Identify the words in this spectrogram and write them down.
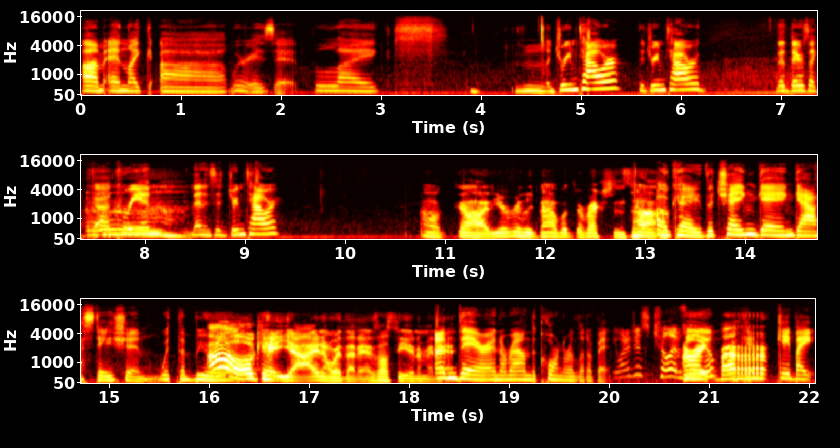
Um, and like uh, where is it? Like mm, Dream Tower, the Dream Tower. That there's like uh, Korean, then it's a Dream Tower. Oh God, you're really bad with directions, huh? Okay, the Chang Gang gas station with the bureau. Oh, okay. Yeah, I know where that is. I'll see you in a minute. I'm there and around the corner a little bit. You want to just chill at All right, VU? brr. Okay, bye.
